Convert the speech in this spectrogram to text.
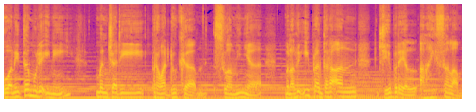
Wanita mulia ini menjadi perawat duka suaminya melalui perantaraan Jibril alaihissalam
